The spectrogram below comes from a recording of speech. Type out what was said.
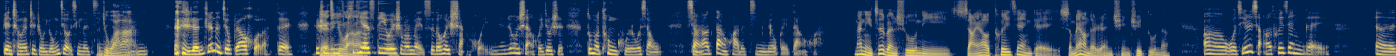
变成了这种永久性的记忆，就完了。你。人真的就不要活了，对，就是 PTSD 为什么每次都会闪回？你这种闪回就是多么痛苦的，我想想要淡化的记忆没有被淡化。那你这本书你想要推荐给什么样的人群去读呢？呃，我其实想要推荐给呃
